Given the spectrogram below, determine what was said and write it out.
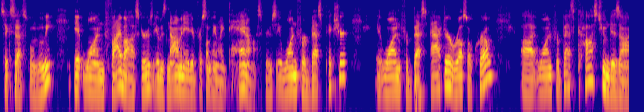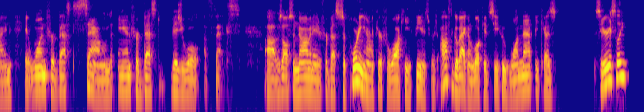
successful movie. It won five Oscars. It was nominated for something like 10 Oscars. It won for Best Picture. It won for Best Actor, Russell Crowe. Uh, it won for Best Costume Design. It won for Best Sound and for Best Visual Effects. Uh, it was also nominated for Best Supporting Actor for Joaquin Phoenix, which I'll have to go back and look and see who won that because seriously.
